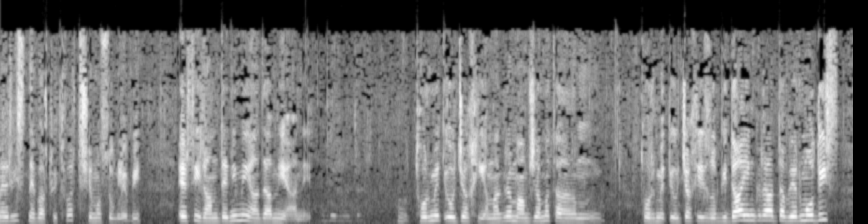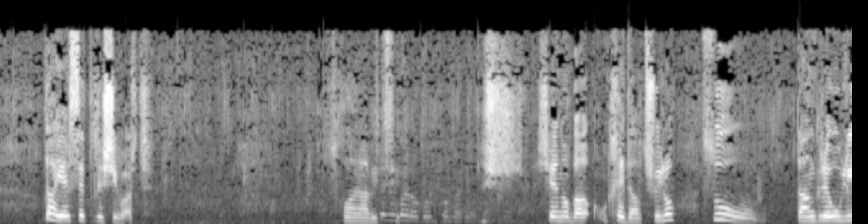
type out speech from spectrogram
მერის ნებართვით ვართ შემოსულები. ერთი რამდენიმე ადამიანი. 12 ოჯახია, მაგრამ ამჟამად 12 ოჯახი ზოგი დაინგრა და ვერ მოდის და ესეთ დღეში ვართ. სხვა რა ვიცი. შენობა ხედავთ შვილო, სულ დაנגრეული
